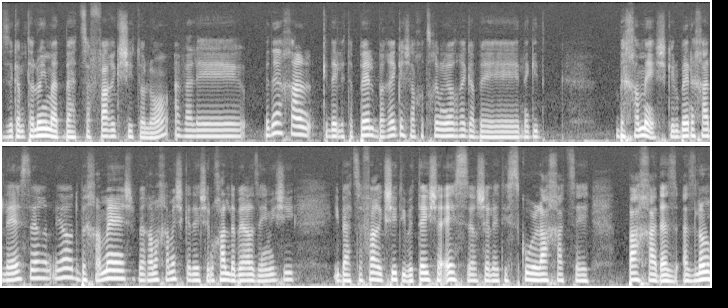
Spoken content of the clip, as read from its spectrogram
זה גם תלוי אם את בהצפה רגשית או לא, אבל אה, בדרך כלל כדי לטפל ברגש אנחנו צריכים להיות רגע ב... נגיד בחמש, כאילו בין אחד לעשר, להיות בחמש, ברמה חמש, כדי שנוכל לדבר על זה. אם מישהי היא בהצפה רגשית, היא בתשע, עשר של תסכול, לחץ, אה, פחד, אז, אז לא,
